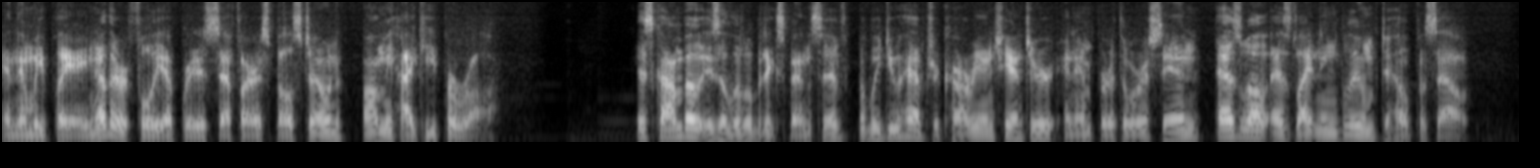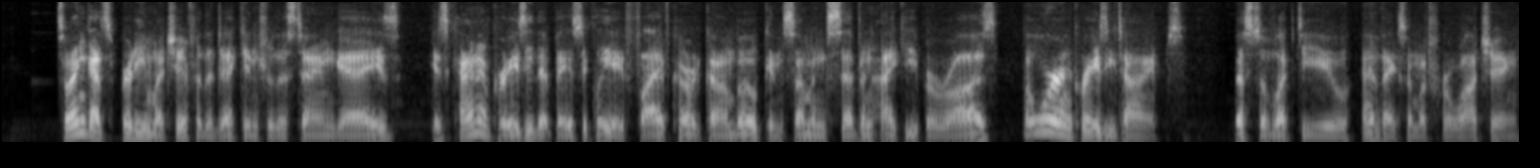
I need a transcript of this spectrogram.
And then we play another fully upgraded Sapphire Spellstone on the Highkeeper Ra. This combo is a little bit expensive, but we do have Drakkari Enchanter and Emperor Thaurissan, as well as Lightning Bloom to help us out. So I think that's pretty much it for the deck intro this time, guys. It's kind of crazy that basically a 5 card combo can summon 7 Highkeeper Ras, but we're in crazy times. Best of luck to you, and thanks so much for watching.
